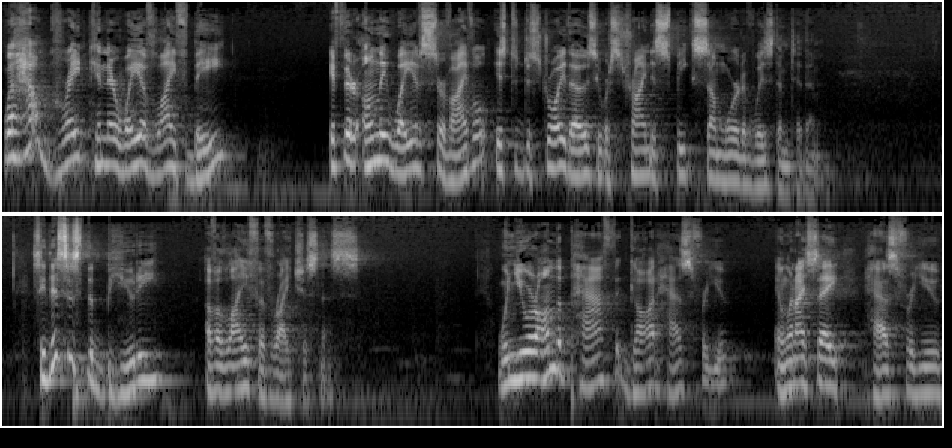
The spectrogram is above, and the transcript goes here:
Well, how great can their way of life be if their only way of survival is to destroy those who are trying to speak some word of wisdom to them? See, this is the beauty of a life of righteousness. When you are on the path that God has for you, and when I say has for you,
